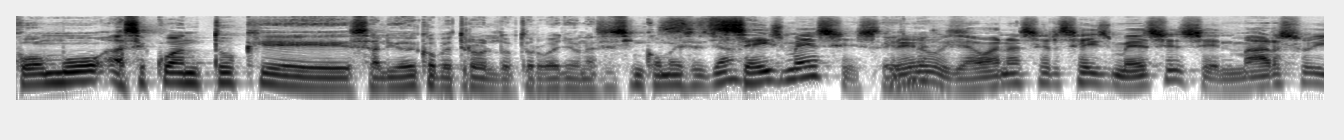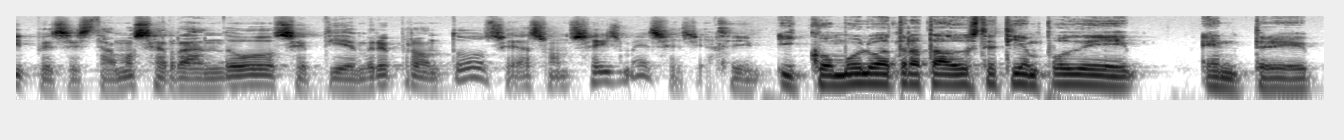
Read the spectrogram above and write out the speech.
¿Cómo, hace cuánto que salió de Ecopetrol, doctor Bayón? ¿Hace cinco meses ya? Seis meses, creo. Ya van a ser seis meses en marzo y pues estamos cerrando septiembre pronto, o sea, son seis meses ya. Sí. ¿Y cómo lo ha tratado este tiempo de, entre,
